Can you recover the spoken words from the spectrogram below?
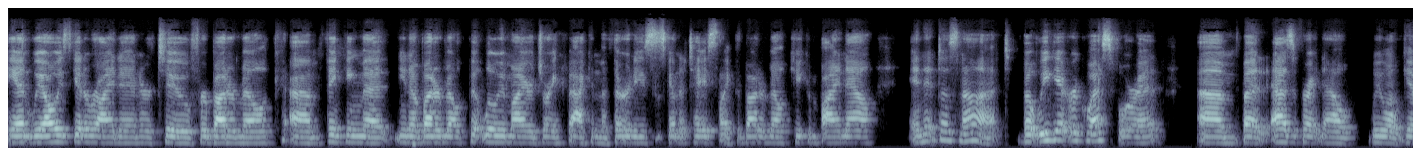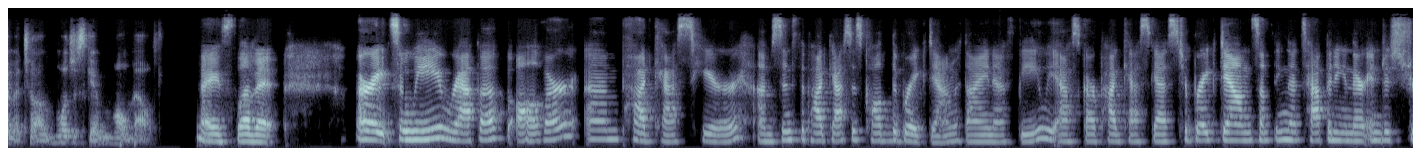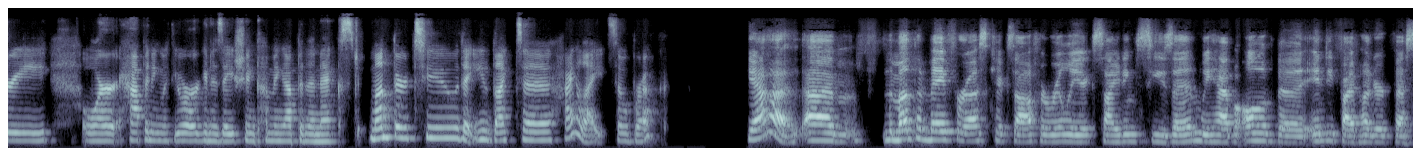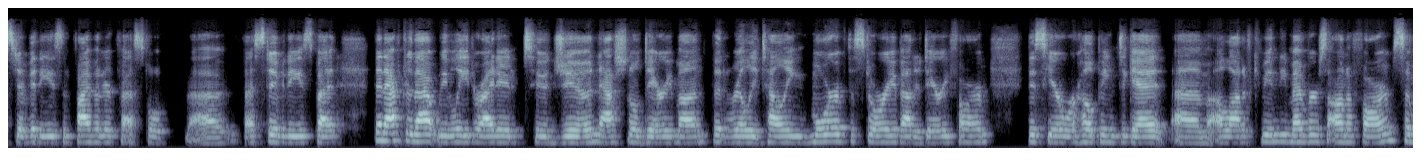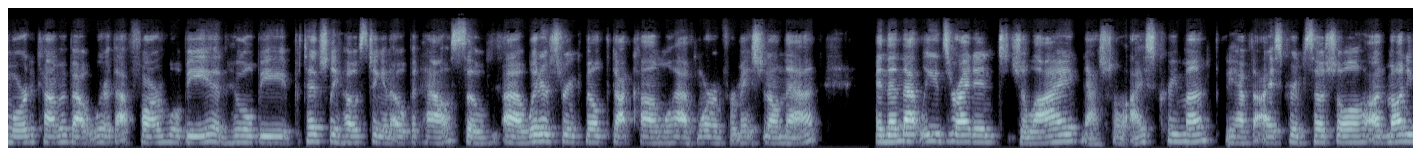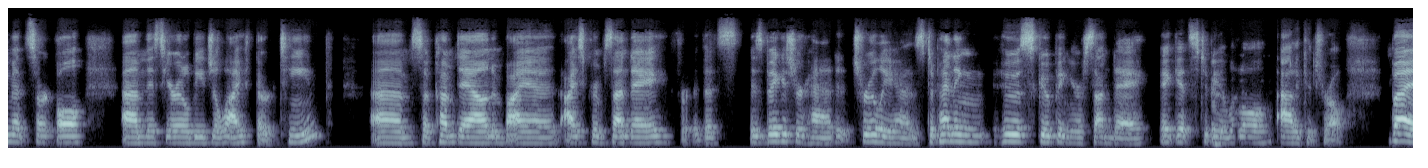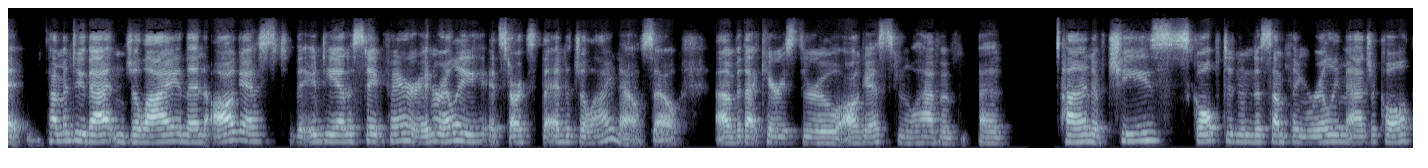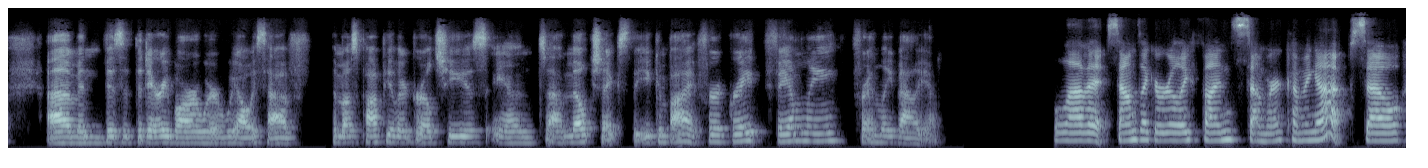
And we always get a ride in or two for buttermilk, um, thinking that, you know, buttermilk that Louis Meyer drank back in the 30s is going to taste like the buttermilk you can buy now. And it does not, but we get requests for it. Um, but as of right now, we won't give it to them. We'll just give them whole milk. Nice. Love it. All right, so we wrap up all of our um, podcasts here. Um, since the podcast is called The Breakdown with INFB, we ask our podcast guests to break down something that's happening in their industry or happening with your organization coming up in the next month or two that you'd like to highlight. So, Brooke? Yeah, um, the month of May for us kicks off a really exciting season. We have all of the Indy 500 festivities and 500 festival uh, festivities, but then after that, we lead right into June, National Dairy Month, and really telling more of the story about a dairy farm. This year, we're hoping to get um, a lot of community members on a farm. So more to come about where that farm will be and who will be potentially hosting an open house. So uh, winnersdrinkmilk.com will have more information on that. And then that leads right into July, National Ice Cream Month. We have the Ice Cream Social on Monument Circle. Um, this year it'll be July 13th. Um, so come down and buy an ice cream sundae for, that's as big as your head. It truly is. Depending who is scooping your sundae, it gets to be a little out of control. But come and do that in July, and then August, the Indiana State Fair, and really it starts at the end of July now. So, um, but that carries through August, and we'll have a, a ton of cheese sculpted into something really magical um, and visit the dairy bar where we always have the most popular grilled cheese and uh, milkshakes that you can buy for a great family friendly value. Love it. Sounds like a really fun summer coming up. So,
